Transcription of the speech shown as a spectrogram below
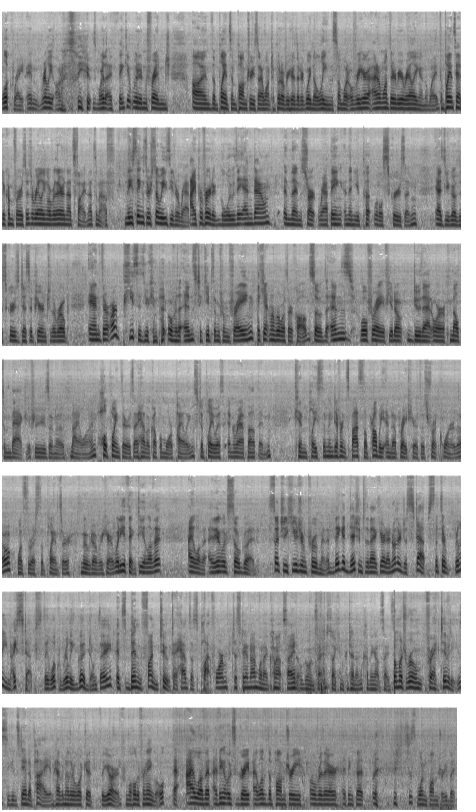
look right. And really, honestly, it was more that I think it would infringe on the plants and palm trees that I want to put over here that are going to lean somewhat over here. I don't want there to be a railing in the way. The plants had to come first. There's a railing over there, and that's fine. That's enough. These things are so easy to wrap. I prefer to glue the end down and then start wrapping, and then you put little screws in. As you go, the screws disappear into the rope. And there are pieces you can put over the ends to keep them from fraying. I can't remember what they're called. So the ends will fray if you don't do that or melt them back if you're using a nylon. Whole point there is I have a couple more pilings to play with and wrap up and can place them in different spots. They'll probably end up right here at this front corner though, once the rest of the plants are moved over here. What do you think? Do you love it? I love it. I think it looks so good such a huge improvement. A big addition to the backyard. I know they're just steps, but they're really nice steps. They look really good, don't they? It's been fun too to have this platform to stand on when I come outside. I'll go inside so I can pretend I'm coming outside. So much room for activities. You can stand up high and have another look at the yard from a whole different angle. I love it. I think it looks great. I love the palm tree over there. I think that it's just one palm tree, but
